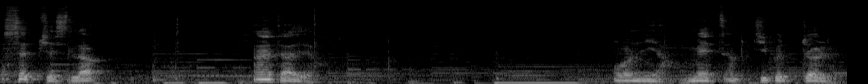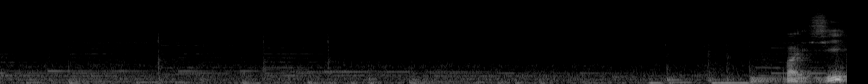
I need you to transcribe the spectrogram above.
cette pièce là à l'intérieur. On va venir mettre un petit peu de tôle par ici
